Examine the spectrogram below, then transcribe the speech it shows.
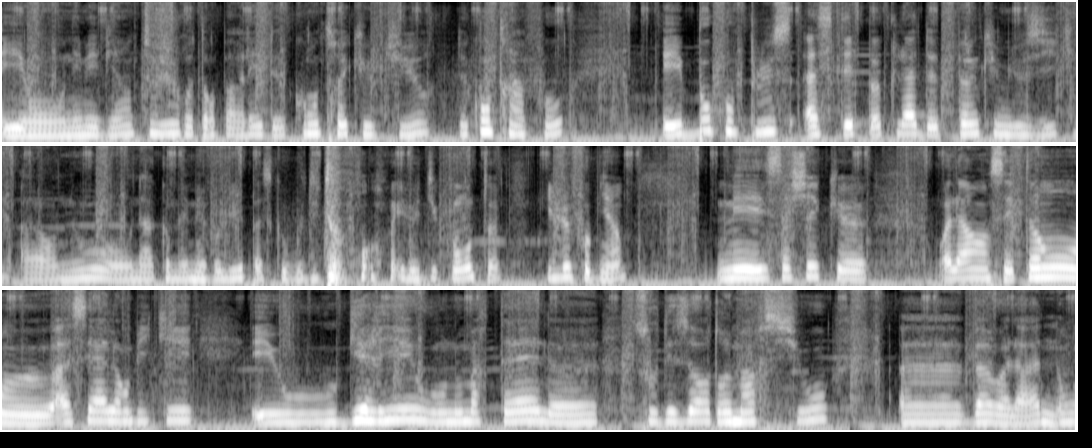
et on aimait bien toujours autant parler de contre-culture, de contre-info, et beaucoup plus à cette époque-là de punk music. Alors nous, on a quand même évolué parce qu'au bout du temps et du compte, il le faut bien. Mais sachez que, voilà, en ces temps euh, assez alambiqués et où guerriers, où on nous martèle euh, sous des ordres martiaux, euh, ben voilà, non,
